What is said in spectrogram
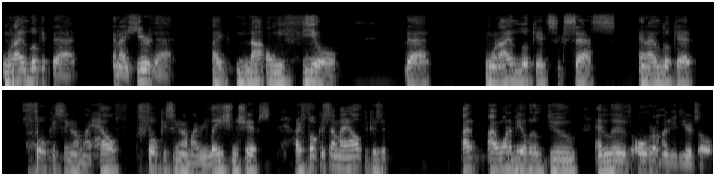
when I look at that and I hear that, I not only feel that when I look at success and I look at focusing on my health, focusing on my relationships, I focus on my health because I, I want to be able to do and live over 100 years old,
